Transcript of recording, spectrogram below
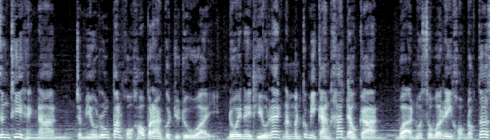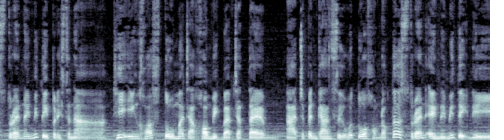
ซึ่งที่แห่งนั้นจะมีรูปปั้นของเขาปรากฏอยู่ด้วย โดยในทีแรกนั้นมันก็มีการคาดเดากัน ว่าอนุสาวรีย์ของด็อกเตอร์สเตรนในมิติปริศนา ที่อิงคอสตูมมาจากคอมิกแบบจัดเต็ม อาจจะเป็นการสื่อว่าตัวของด็อกเตอร์สเตรนเองในมิตินี้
